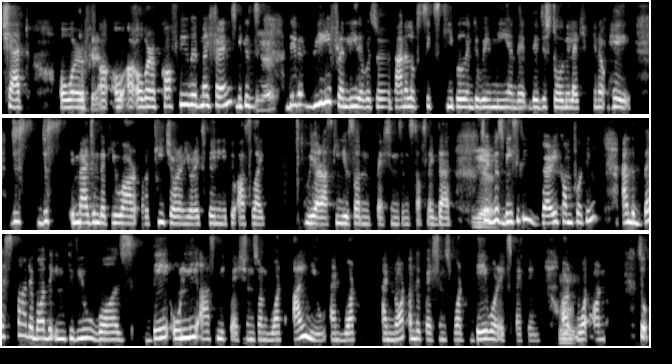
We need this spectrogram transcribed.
chat over Okay. uh, over a coffee with my friends because yeah, they were really friendly. There was a panel of six people interviewing me and they, they just told me like you know hey just just imagine that you are a teacher and you're explaining it to us like we are asking you certain questions and stuff like that yeah. so it was basically very comforting and the best part about the interview was they only asked me questions on what i knew and what and not on the questions what they were expecting or Mm. what on so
